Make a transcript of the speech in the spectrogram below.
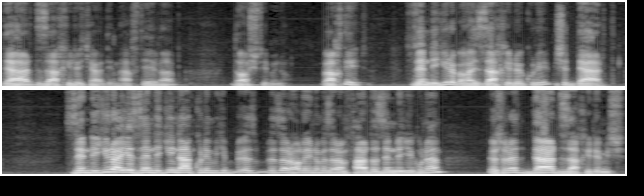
درد ذخیره کردیم. هفته قبل داشتیم اینو. وقتی زندگی رو بخوای ذخیره کنی میشه درد. زندگی رو اگه زندگی نکنی میگی بذار حالا اینو بذارم فردا زندگی کنم به صورت درد ذخیره میشه.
